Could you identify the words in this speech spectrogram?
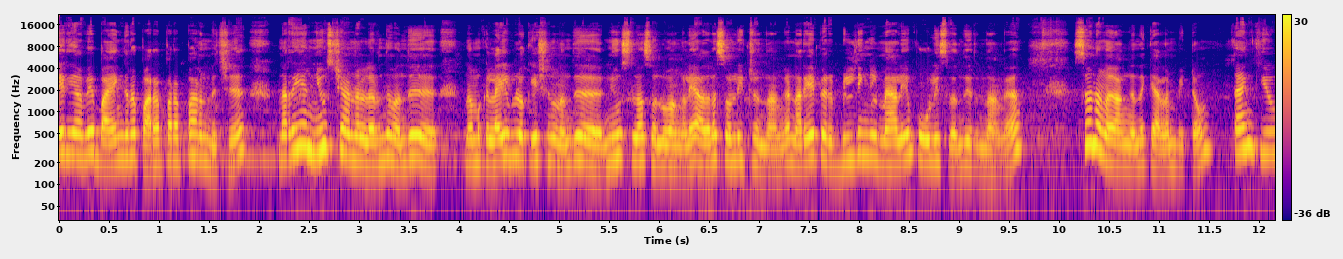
ஏரியாவே பயங்கர பரபரப்பாக இருந்துச்சு. நிறைய நியூஸ் சேனல்லேருந்து வந்து நமக்கு லைவ் லொக்கேஷன் வந்து நியூஸ்லாம் சொல்லுவாங்களே அதெல்லாம் சொல்லிட்டு இருந்தாங்க. நிறைய பேர் பில்டிங்கில் மேலேயும் போலீஸ் வந்து இருந்தாங்க. ஸோ நாங்கள் அங்கேருந்து கிளம்பிட்டோம். தேங்க்யூ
